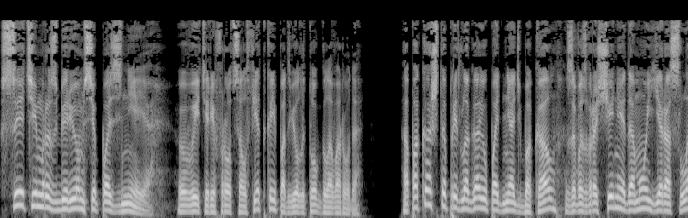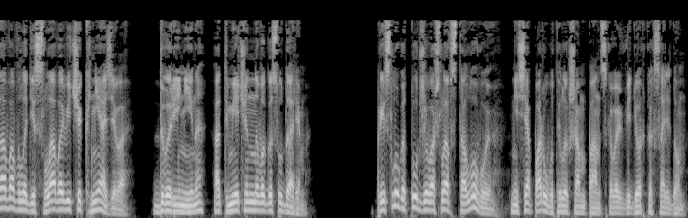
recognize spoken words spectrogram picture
«С этим разберемся позднее», — вытерев рот салфеткой, подвел итог глава рода. «А пока что предлагаю поднять бокал за возвращение домой Ярослава Владиславовича Князева, дворянина, отмеченного государем». Прислуга тут же вошла в столовую, неся пару бутылок шампанского в ведерках со льдом.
